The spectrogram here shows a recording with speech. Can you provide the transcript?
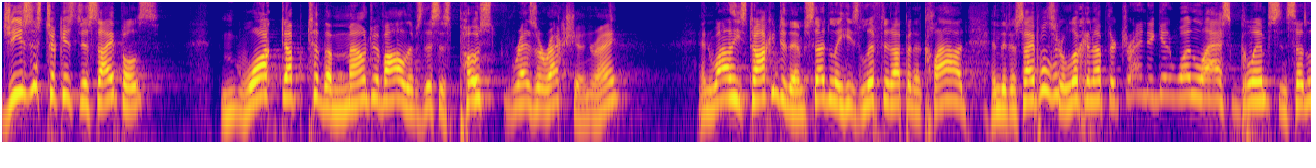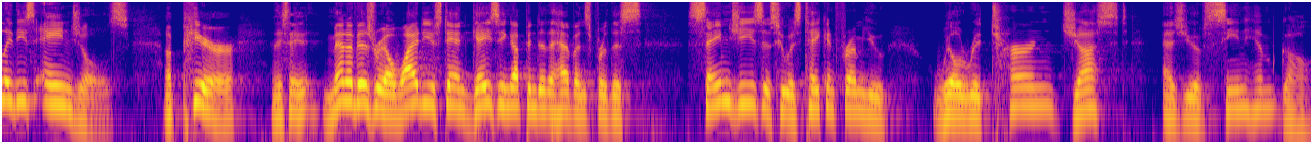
Jesus took his disciples, walked up to the Mount of Olives. This is post resurrection, right? And while he's talking to them, suddenly he's lifted up in a cloud, and the disciples are looking up. They're trying to get one last glimpse, and suddenly these angels appear, and they say, Men of Israel, why do you stand gazing up into the heavens? For this same Jesus who was taken from you will return just as you have seen him go.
